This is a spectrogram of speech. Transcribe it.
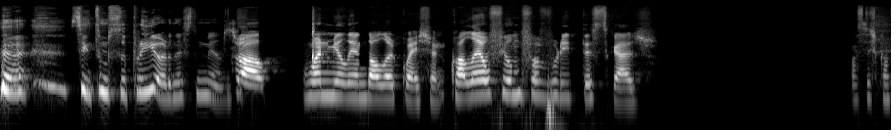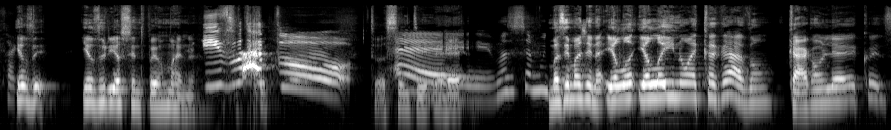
Sinto-me superior neste momento. Pessoal, One Million Dollar Question. Qual é o filme favorito desse gajo? Vocês conseguem? Eu, di- eu diria o centopeia humano. Exato! Estou a sentir. é. Ei, mas isso é muito. Mas imagina, ele, ele aí não é cagado. Cagam-lhe a coisa.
